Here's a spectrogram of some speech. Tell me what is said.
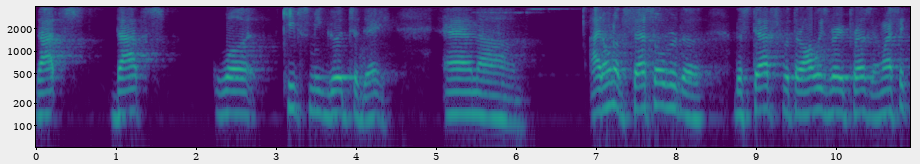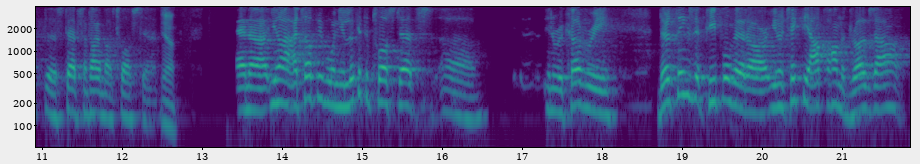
that's that's what keeps me good today. And um, I don't obsess over the the steps, but they're always very present. When I say the steps, I'm talking about 12 steps. Yeah. And uh, you know, I tell people when you look at the 12 steps uh, in recovery, there are things that people that are, you know, take the alcohol and the drugs out.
